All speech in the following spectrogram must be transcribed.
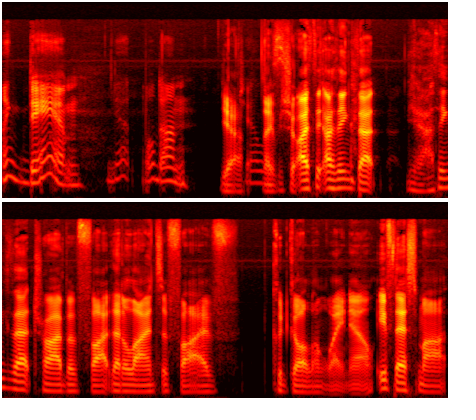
Like, damn. Yeah, well done. Yeah, no, for sure. I think I think that yeah, I think that tribe of five, that alliance of five, could go a long way now if they're smart.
